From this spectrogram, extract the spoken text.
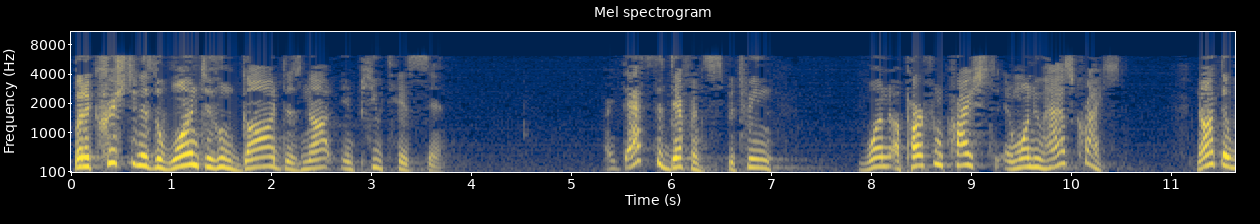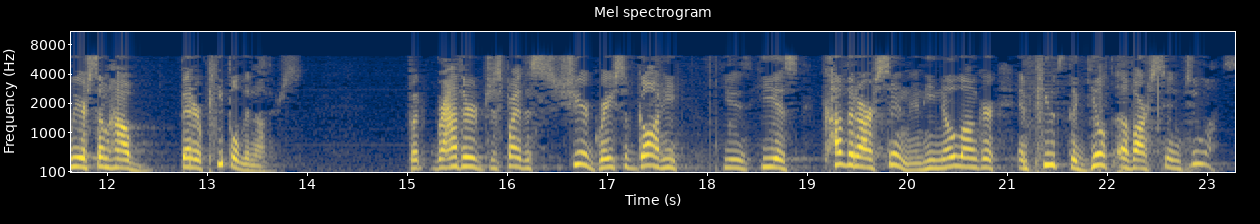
But a Christian is the one to whom God does not impute his sin. Right? That's the difference between one apart from Christ and one who has Christ. Not that we are somehow better people than others but rather just by the sheer grace of God, He, he, he has covered our sin and He no longer imputes the guilt of our sin to us.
